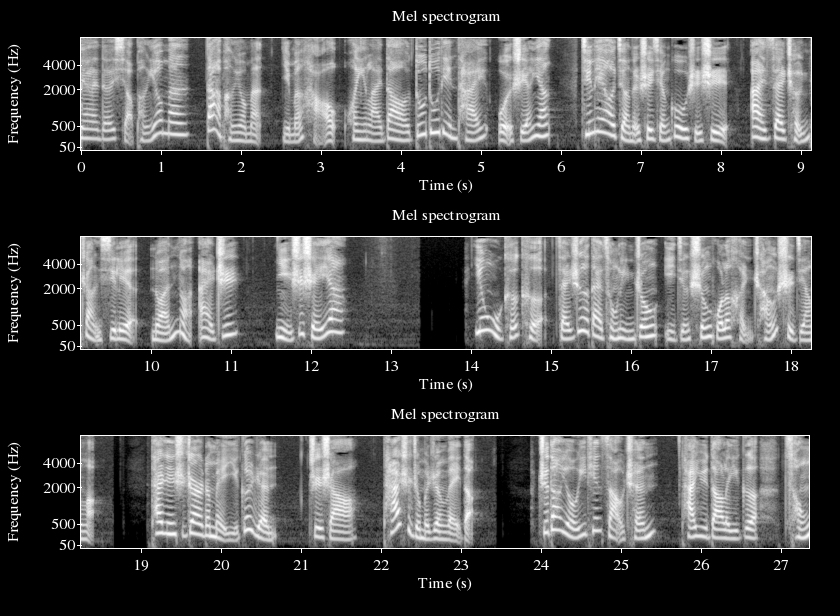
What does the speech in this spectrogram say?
亲爱的小朋友们、大朋友们，你们好，欢迎来到嘟嘟电台，我是杨洋。今天要讲的睡前故事是《爱在成长》系列，暖暖爱之你是谁呀？鹦鹉可可在热带丛林中已经生活了很长时间了，他认识这儿的每一个人，至少他是这么认为的。直到有一天早晨，他遇到了一个从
